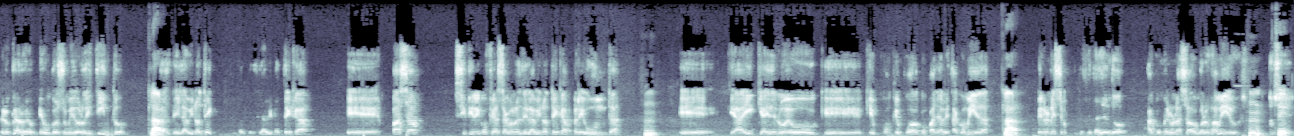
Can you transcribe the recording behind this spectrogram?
Pero claro, es un consumidor distinto al de la vinoteca, porque la vinoteca pasa si tiene confianza con el de la vinoteca, pregunta eh, qué hay, qué hay de nuevo, qué, con qué puedo acompañar esta comida. Claro. Pero en ese momento se está yendo a comer un asado con los amigos. Hmm, Entonces,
